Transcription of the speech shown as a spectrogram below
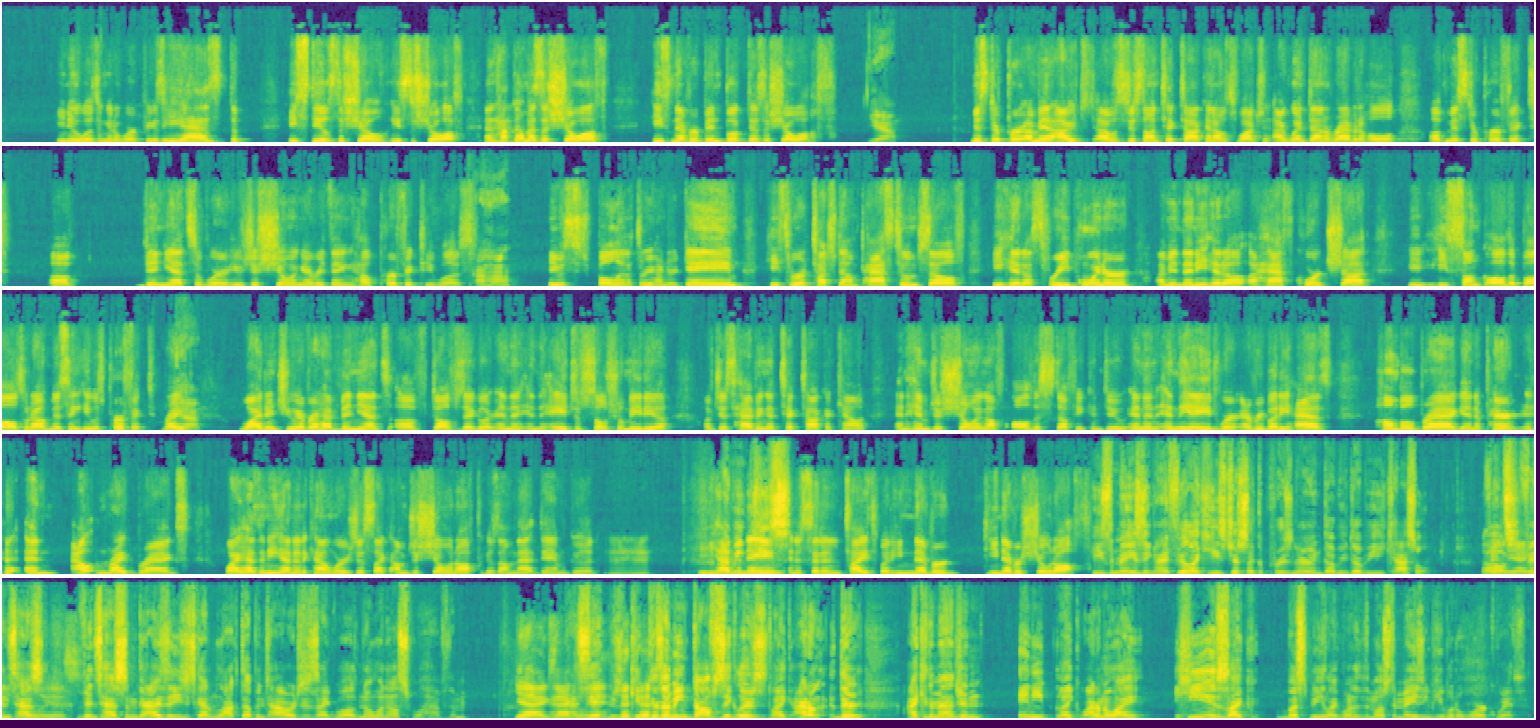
He knew it wasn't going to work because he has the he steals the show. He's the show off. And how mm-hmm. come as a show off, he's never been booked as a show off? Yeah. Mr. Per I mean, I I was just on TikTok and I was watching I went down a rabbit hole of Mr. Perfect uh vignettes of where he was just showing everything how perfect he was. Uh huh. He was bowling a 300 game. He threw a touchdown pass to himself. He hit a three pointer. I mean, then he hit a, a half court shot. He he sunk all the balls without missing. He was perfect, right? Yeah. Why didn't you ever have vignettes of Dolph Ziggler in the in the age of social media of just having a TikTok account and him just showing off all the stuff he can do in an, in the age where everybody has humble brag and apparent and out and right brags? Why hasn't he had an account where he's just like, I'm just showing off because I'm that damn good? He had Mm-hmm. mean, the name and it said it in tights, but he never he never showed off. He's amazing. I feel like he's just like a prisoner in WWE Castle. Oh, yeah, he totally has is. Vince has some guys that he just got him locked up in towers. It's like, well, no one else will have them. Yeah, And exactly. That's it. Because I mean, Dolph Ziggler's like I don't there. I can imagine any like I don't know why he is like must be like one of the most amazing people to work with.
